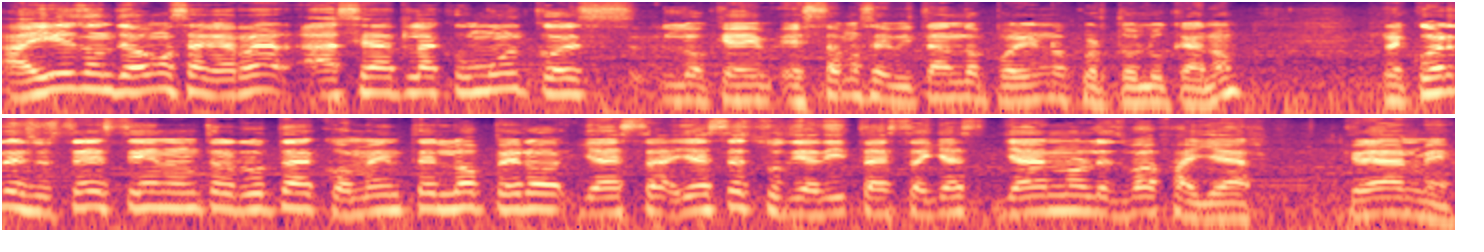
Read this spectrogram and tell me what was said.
Ahí es donde vamos a agarrar hacia Atlacomulco, es lo que estamos evitando por irnos por Toluca, ¿no? Recuerden, si ustedes tienen otra ruta, coméntenlo, pero ya está, ya está estudiadita, esta ya, ya no les va a fallar, créanme.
